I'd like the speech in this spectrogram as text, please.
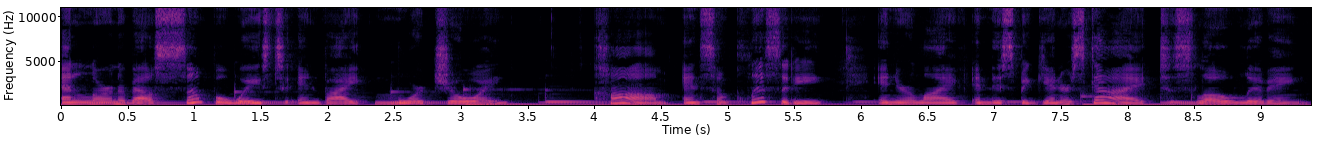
and learn about simple ways to invite more joy, calm, and simplicity in your life in this beginner's guide to slow living.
